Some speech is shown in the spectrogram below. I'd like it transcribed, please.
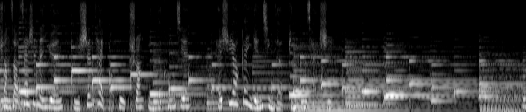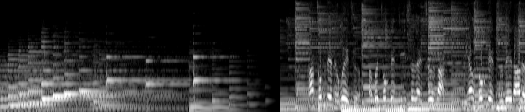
创造再生能源与生态保护双赢的空间？还需要更严谨的评估才是。它充电的位置，我们，充电机设在车上，要充电直接它的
